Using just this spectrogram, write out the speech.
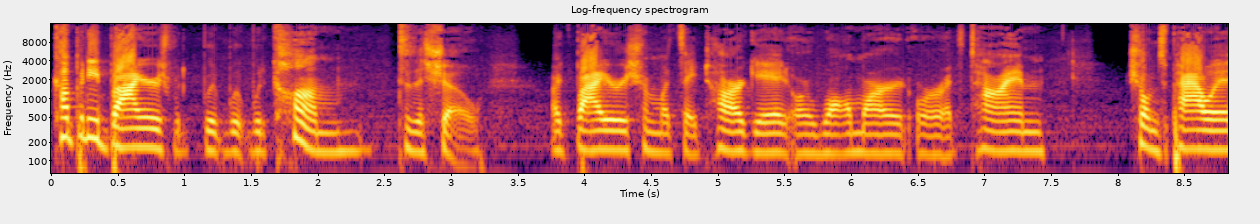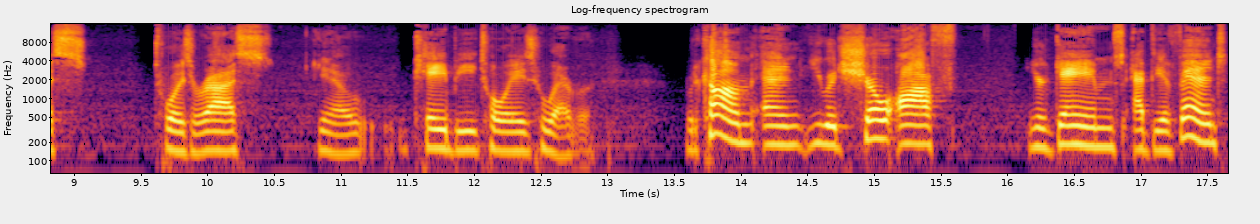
company buyers would, would, would come to the show. Like buyers from let's say Target or Walmart or at the time Children's Palace, Toys R Us, you know, KB Toys, whoever would come and you would show off your games at the event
